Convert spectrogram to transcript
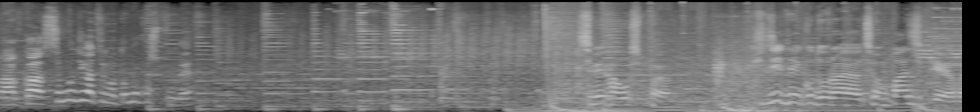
저 아까 스무디 같은 거 또 먹고 싶은데. 집에 가고 싶어요. 규지 데리고 놀아요. 전 빠질게요.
